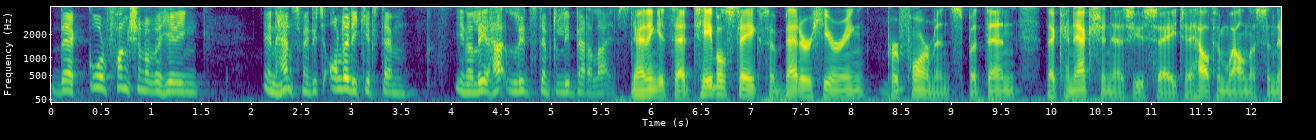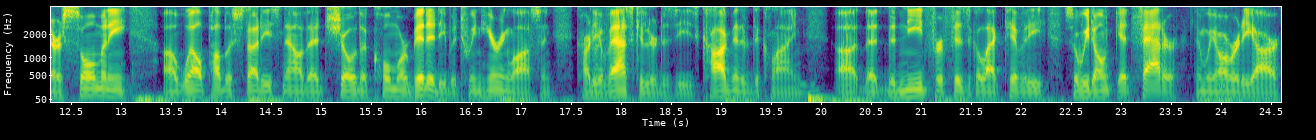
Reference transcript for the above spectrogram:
the core function of the hearing enhancement, which already keeps them, you know, le- leads them to live better lives. Yeah, I think it's that table stakes of better hearing performance, but then the connection, as you say, to health and wellness. And there are so many uh, well published studies now that show the comorbidity between hearing loss and cardiovascular disease, cognitive decline, uh, the, the need for physical activity so we don't get fatter than we already are,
